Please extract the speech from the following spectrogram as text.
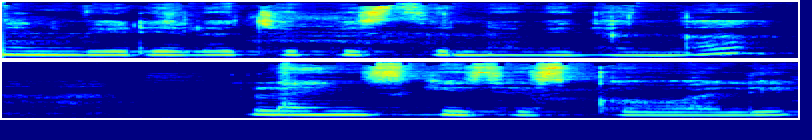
నేను వీడియోలో చూపిస్తున్న విధంగా లైన్స్ గీసేసుకోవాలి.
